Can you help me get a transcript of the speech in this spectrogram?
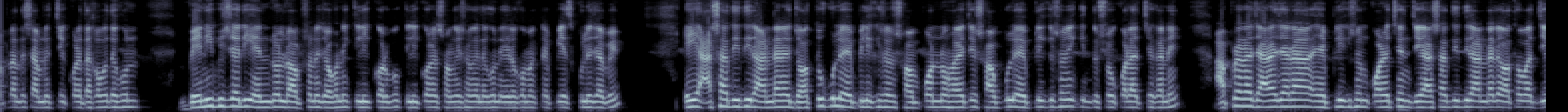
আপনাদের সামনে চেক করে দেখাবো। দেখুন বেনিফিশিয়ারি এনরোলড অপশনে যখনই ক্লিক করব ক্লিক করার সঙ্গে সঙ্গে দেখুন, এরকম একটা পেজ খুলে যাবে। এই আশা দিদির আন্ডারে যতগুলো অ্যাপ্লিকেশন সম্পন্ন হয়েছে, সবগুলো অ্যাপ্লিকেশনই কিন্তু শো করাচ্ছে এখানে। আপনারা যারা যারা অ্যাপ্লিকেশন করেছেন, যে আশা দিদির আন্ডারে অথবা যে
